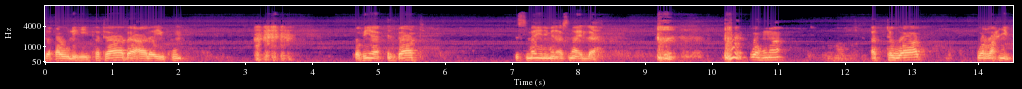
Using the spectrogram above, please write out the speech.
لقوله فتاب عليكم. وفيها إثبات اسمين من أسماء الله. وهما التواب والرحيم.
